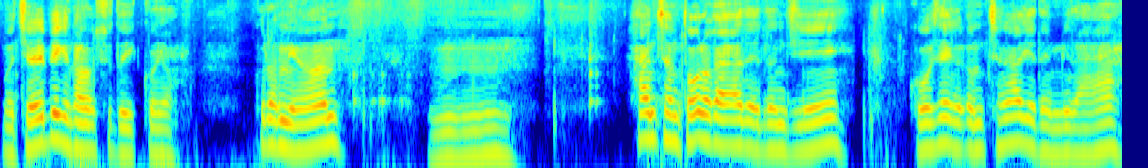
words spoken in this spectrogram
뭐 절벽이 나올 수도 있고요. 그러면 음 한참 돌아가야 되든지 고생을 엄청 하게 됩니다.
